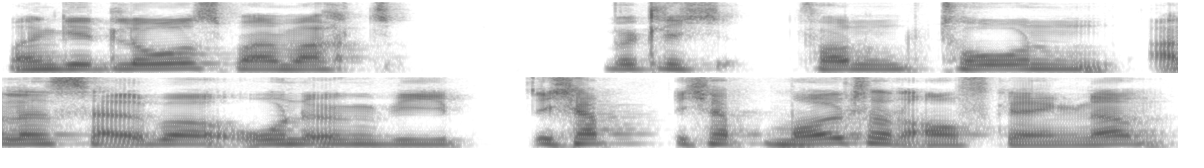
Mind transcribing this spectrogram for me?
man geht los, man macht wirklich von Ton alles selber, ohne irgendwie. Ich habe ich hab Molton aufgehängt, ne?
